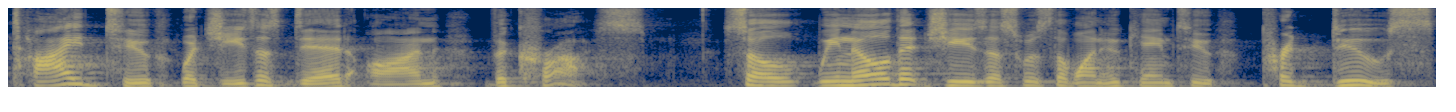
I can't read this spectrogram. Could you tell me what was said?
tied to what Jesus did on the cross. So we know that Jesus was the one who came to produce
